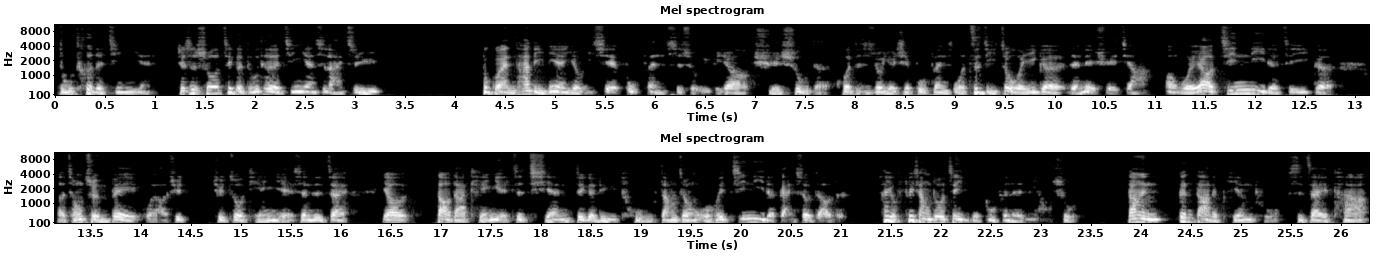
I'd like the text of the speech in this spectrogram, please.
独特的经验。就是说，这个独特的经验是来自于不管它里面有一些部分是属于比较学术的，或者是说有些部分我自己作为一个人类学家哦，我要经历的这一个呃，从准备我要去去做田野，甚至在要到达田野之前这个旅途当中，我会经历的感受到的，它有非常多这一个部分的描述。当然，更大的篇幅是在他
